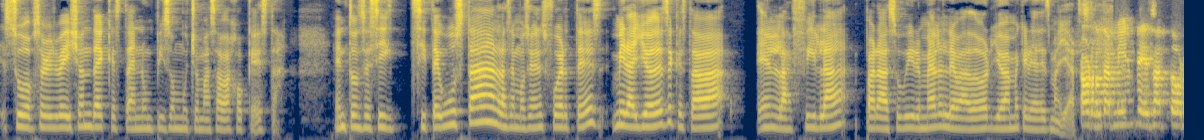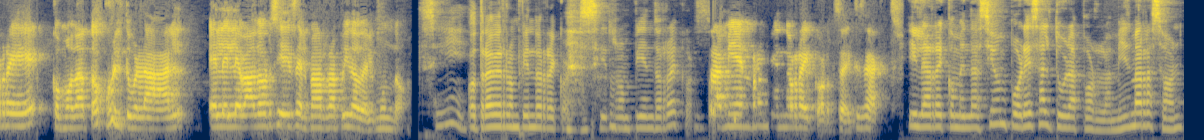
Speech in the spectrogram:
su observation deck está en un piso mucho más abajo que esta. Entonces, si, si te gustan las emociones fuertes, mira, yo desde que estaba en la fila para subirme al elevador, yo ya me quería desmayar. Ahora también de esa torre, como dato cultural, el elevador sí es el más rápido del mundo. Sí. Otra vez rompiendo récords. Sí, rompiendo récords. También rompiendo récords, exacto. Y la recomendación por esa altura, por la misma razón,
